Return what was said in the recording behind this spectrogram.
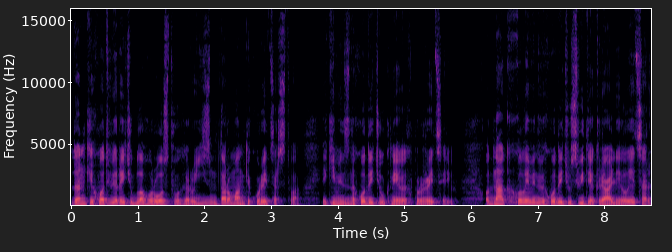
Дон Кіхот вірить у благородство, героїзм та романтику рицарства, які він знаходить у книгах про рицарів. Однак, коли він виходить у світ як реальний лицар,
